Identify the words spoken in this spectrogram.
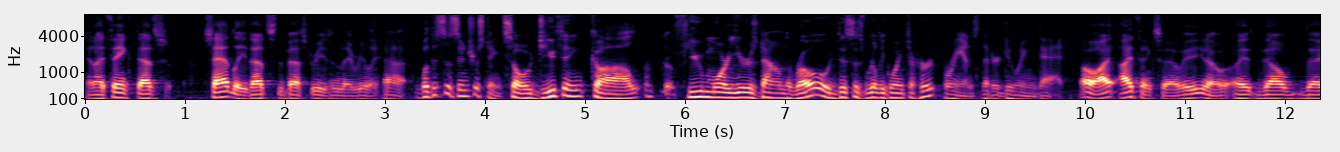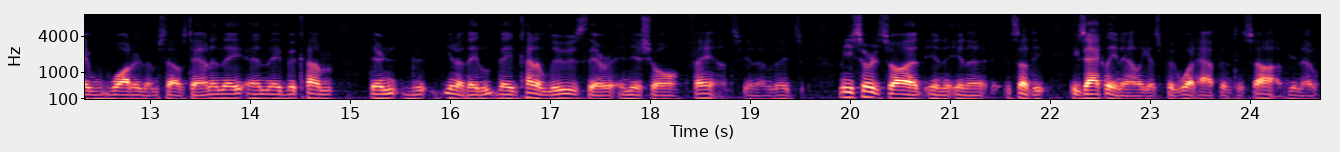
And I think that's sadly, that's the best reason they really have. Well, this is interesting. So, do you think uh, a few more years down the road, this is really going to hurt brands that are doing that? Oh, I, I think so. You know, they'll they water themselves down, and they and they become they're you know they they kind of lose their initial fans. You know, I mean, you sort of saw it in in a it's not the, exactly analogous, but what happened to Saab? You know,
